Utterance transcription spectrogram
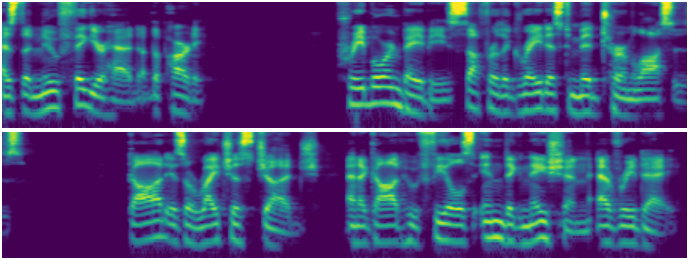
as the new figurehead of the party. Preborn babies suffer the greatest midterm losses. God is a righteous judge and a God who feels indignation every day.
